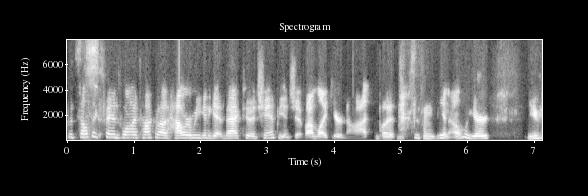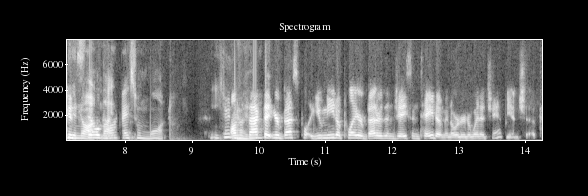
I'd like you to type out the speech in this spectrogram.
But Celtics fans want to talk about how are we going to get back to a championship. I'm like, you're not, but you know, you're you can You're not still like talk based on what? On the fact that your best you need a player better than Jayson Tatum in order to win a championship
